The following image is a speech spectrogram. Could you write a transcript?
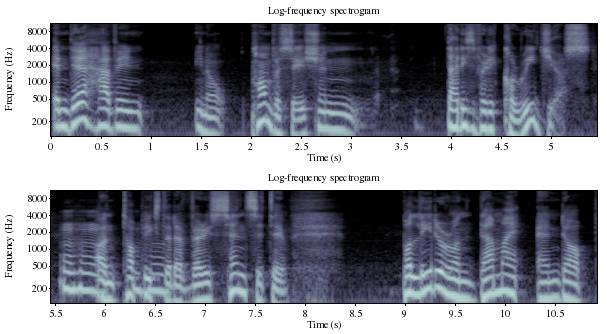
and they're having you know conversation that is very courageous mm-hmm. on topics mm-hmm. that are very sensitive but later on that might end up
